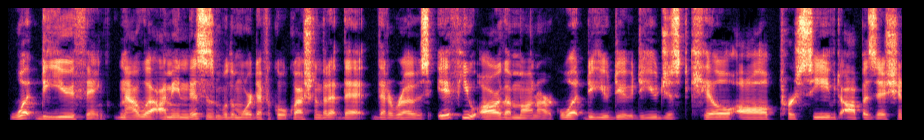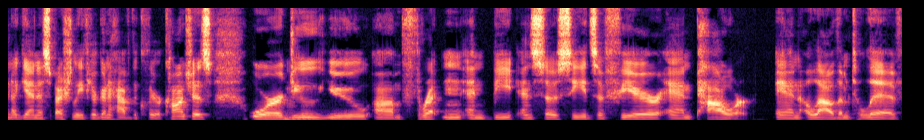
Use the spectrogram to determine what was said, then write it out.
What do you think? Now, I mean, this is the more difficult question that that that arose. If you are the monarch, what do you do? Do you just kill all perceived opposition again, especially if you're going to have the clear conscience, or do mm-hmm. you um, threaten and beat and sow seeds of fear and power and allow them to live.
